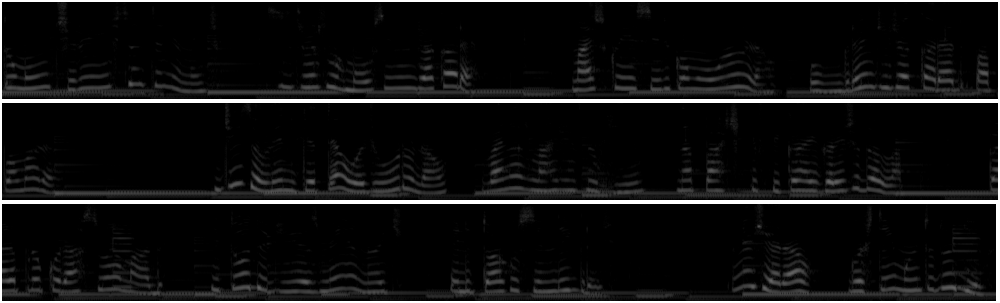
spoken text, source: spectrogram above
tomou um tiro e instantaneamente se transformou-se em um jacaré, mais conhecido como Ururão, o grande jacaré do Papo Amarelo. Diz a lenda que até hoje o Ururau vai nas margens do rio, na parte que fica a igreja da Lapa, para procurar sua amada, e todo dia às meia-noite ele toca o sino da igreja. No geral, gostei muito do livro,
